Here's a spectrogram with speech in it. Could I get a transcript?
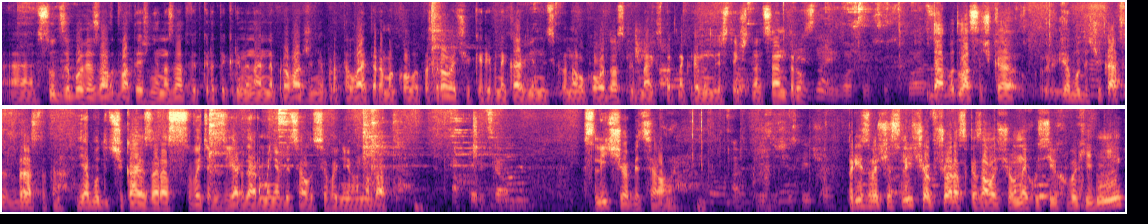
Е, Суд зобов'язав два тижні назад відкрити кримінальне провадження проти лайтера Миколи Петровича, керівника Вінницького науково-дослідного експертно-криміналістичного центру. Ми знаємо вашу всю ситуацію. Да, будь ласка, я буду чекати. Здравствуйте. Я буду чекаю зараз витяг з ЄРДР. Мені обіцяли сьогодні його надати. А хто обіцяв? Слідчі обіцяли. А прізвище слідчого? Прізвище слідчого вчора сказали, що у них усіх вихідні.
